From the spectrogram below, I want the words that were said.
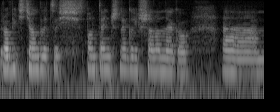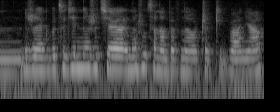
y, robić ciągle coś spontanicznego i szalonego. Em, że jakby codzienne życie narzuca nam pewne oczekiwania.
